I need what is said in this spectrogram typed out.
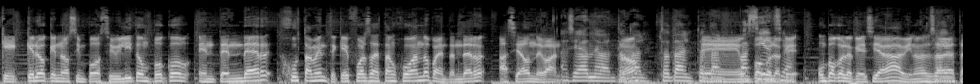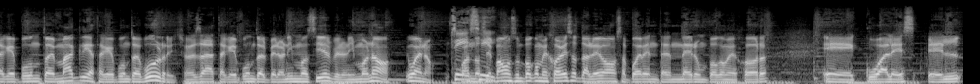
Que creo que nos imposibilita un poco entender justamente qué fuerzas están jugando para entender hacia dónde van. ¿Hacia dónde van? ¿no? Total, total, total. Eh, un, poco lo que, un poco lo que decía Gaby, no se sabe Sí. hasta qué punto es Macri, hasta qué punto es Bullrich, no se sabe hasta qué punto el peronismo sí, el peronismo no. Y bueno, Sí, cuando sí. sepamos un poco mejor eso, tal vez vamos a poder entender un poco mejor eh, cuál es el,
